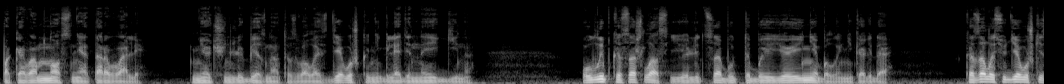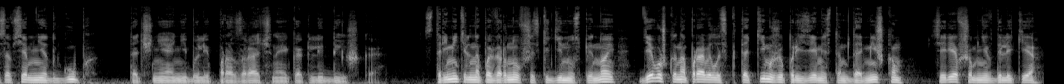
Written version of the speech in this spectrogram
пока вам нос не оторвали», — не очень любезно отозвалась девушка, не глядя на Эгина. Улыбка сошла с ее лица, будто бы ее и не было никогда. Казалось, у девушки совсем нет губ, точнее, они были прозрачные, как ледышка. Стремительно повернувшись к Эгину спиной, девушка направилась к таким же приземистым домишкам, серевшим невдалеке,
